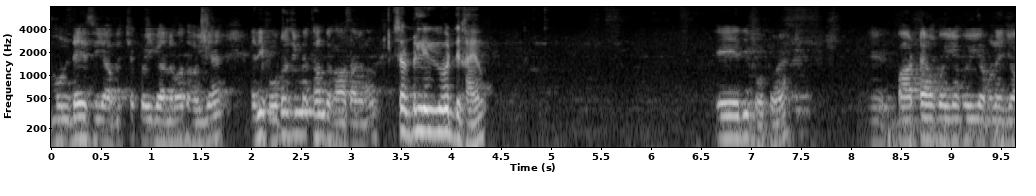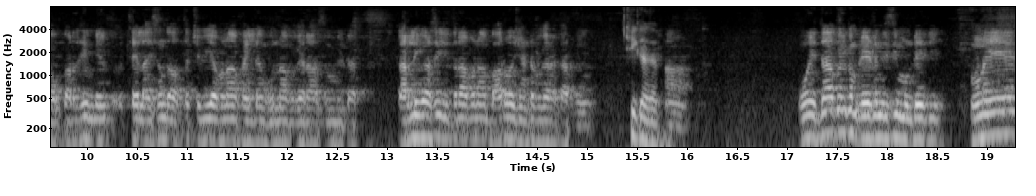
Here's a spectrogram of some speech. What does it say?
ਮੁੰਡੇ ਸੀ ਆਪਸ ਚ ਕੋਈ ਗੱਲਬਾਤ ਹੋਈ ਹੈ ਇਹਦੀ ਫੋਟੋ ਸੀ ਮੈਂ ਤੁਹਾਨੂੰ ਦਿਖਾ ਸਕਦਾ ਸਰ ਪਲੀਜ਼ ਇੱਕ ਵਾਰ ਦਿਖਾਓ ਇਹ ਇਹਦੀ ਫੋਟੋ ਹੈ। ਪਾਰਟ ਟਾਈਮ ਕੋਈ ਕੋਈ ਆਪਣੇ ਜੌਬ ਕਰਦਾ ਸੀ। ਮੇਰੇ ਇੱਥੇ ਲਾਇਸੈਂਸ ਦਫ਼ਤਰ ਚ ਵੀ ਆਪਣਾ ਫਾਈਲਾਂ ਫੁੱਲਾਂ ਵਗੈਰਾ ਸਬਮਿਟ ਕਰ ਲਈ ਸੀ ਜਿਸ ਤਰ੍ਹਾਂ ਆਪਣਾ ਬਾਹਰੋਂ ਏਜੰਟ ਵਗੈਰਾ ਕਰਦੇ ਹਾਂ। ਠੀਕ ਹੈ ਸਰ। ਹਾਂ। ਉਹ ਇਦਾਂ ਕੋਈ ਕੰਪਲੇਂਟ ਨਹੀਂ ਸੀ ਮੁੰਡੇ ਦੀ। ਹੁਣ ਇਹ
